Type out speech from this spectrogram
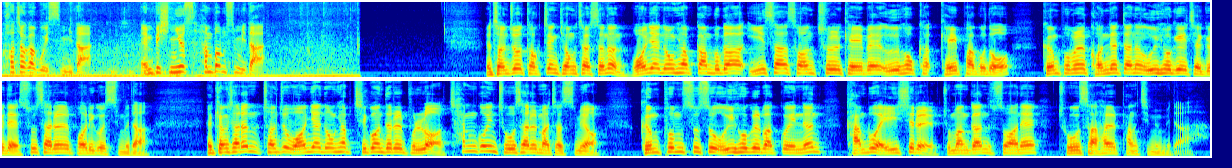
커져가고 있습니다. MBC 뉴스 한범수입니다. 전주 덕진경찰서는 원예 농협 간부가 이사 선출 개입에 의혹 개입하고도 금품을 건넸다는 의혹이 제기돼 수사를 벌이고 있습니다. 경찰은 전주 원예 농협 직원들을 불러 참고인 조사를 마쳤으며 금품 수수 의혹을 받고 있는 간부 A씨를 조만간 소환해 조사할 방침입니다.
